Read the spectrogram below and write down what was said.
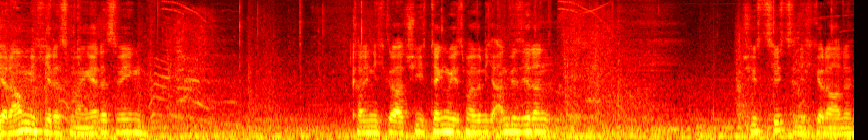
Die rammen mich jedes Mal, gell? deswegen kann ich nicht gerade schießen. Ich denke mir jetzt mal, wenn ich anvisiere, dann schießt sie nicht gerade.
